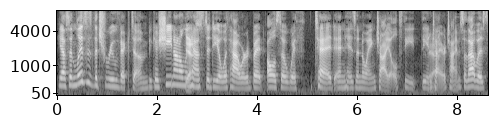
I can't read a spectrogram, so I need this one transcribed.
Yes, and Liz is the true victim because she not only Yes. has to deal with Howard, but also with Ted and his annoying child the the entire time. So that was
